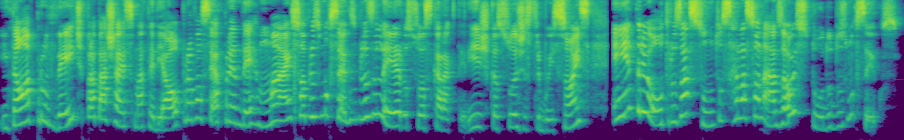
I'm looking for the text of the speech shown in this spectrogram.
Então aproveite para baixar esse material para você aprender mais sobre os morcegos brasileiros, suas características, suas distribuições, entre outros assuntos relacionados ao estudo dos morcegos.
